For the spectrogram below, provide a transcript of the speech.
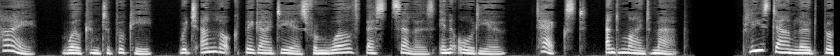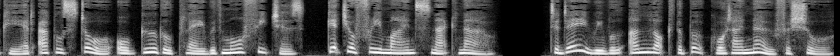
Hi, welcome to Bookey, which unlock big ideas from world bestsellers in audio, text, and mind map. Please download Bookey at Apple Store or Google Play with more features. Get your free mind snack now. Today we will unlock the book What I Know for Sure.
